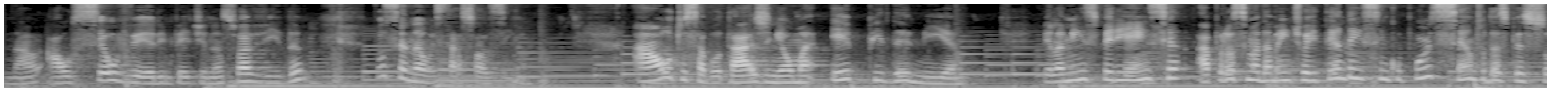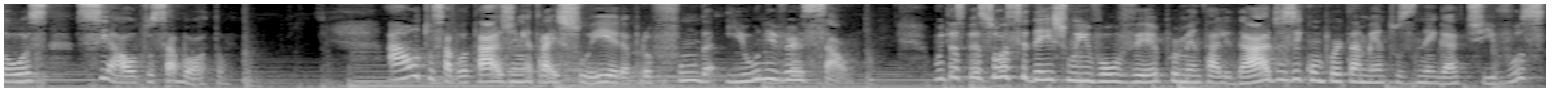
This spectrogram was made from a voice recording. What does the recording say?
na, ao seu ver, impedindo a sua vida, você não está sozinho. A autossabotagem é uma epidemia. Pela minha experiência, aproximadamente 85% das pessoas se autossabotam. A autossabotagem é traiçoeira, profunda e universal. Muitas pessoas se deixam envolver por mentalidades e comportamentos negativos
